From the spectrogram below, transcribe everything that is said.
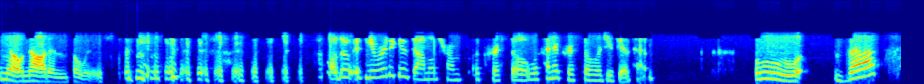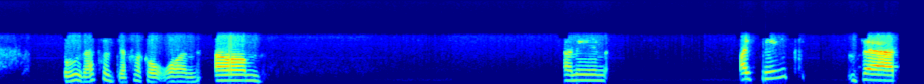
no, not in the least. Although, if you were to give Donald Trump a crystal, what kind of crystal would you give him? Ooh, that's ooh, that's a difficult one. Um, I mean, I think that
